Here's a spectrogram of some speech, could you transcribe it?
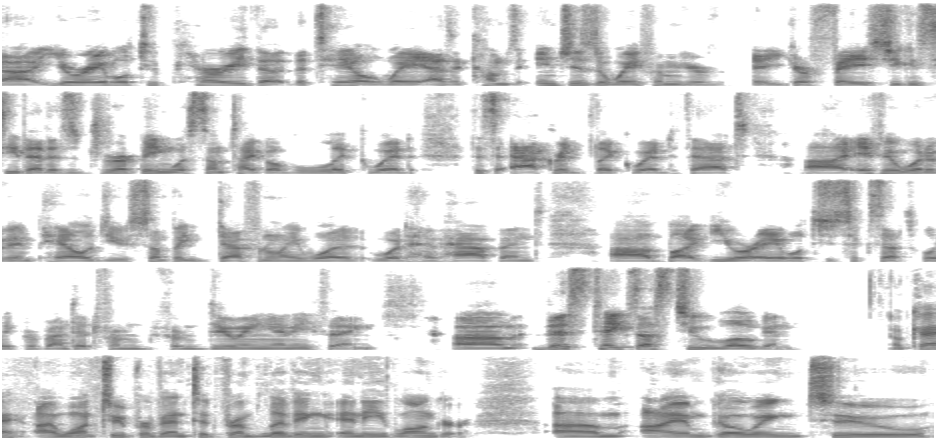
uh, you're able to parry the, the tail away as it comes inches away from your your face. You can see that it's dripping with some type of liquid, this acrid liquid that uh, if it would have impaled you, something definitely would would have happened. Uh, but you are able to successfully prevent it from from doing anything. Um, this takes us to Logan. Okay. I want to prevent it from living any longer. Um, I am going to.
